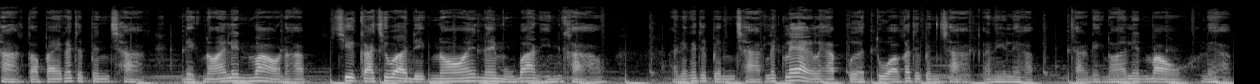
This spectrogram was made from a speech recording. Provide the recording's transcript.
ฉากต่อไปก็จะเป็นฉากเด็กน้อยเล่นว่าวนะครับ ชื่อการชื่อว่าเด็กน้อยในหมู่บ้านหินขาว อันนี้ก็จะเป็นฉากแรก ๆ เลยครับ เปิดตัวก็จะเป็นฉากอันนี้เลยครับ ฉากเด็กน้อยเล่นว่าวเลยครับ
